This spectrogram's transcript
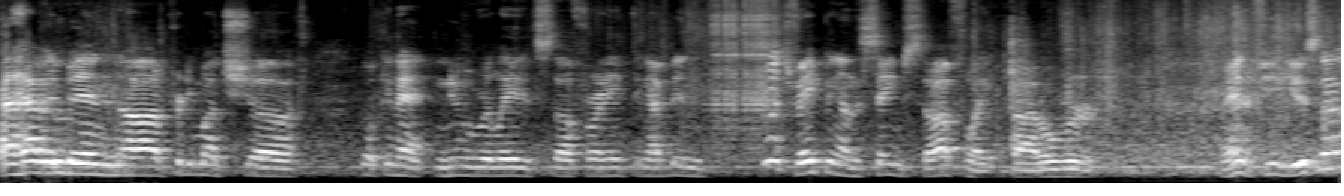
I haven't been uh, pretty much uh, looking at new related stuff or anything. I've been pretty much vaping on the same stuff like about over, man, a few years now.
